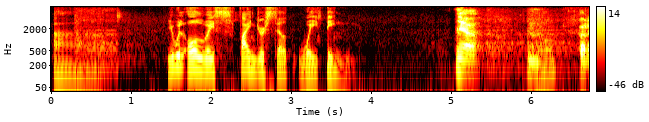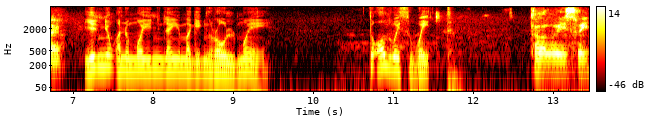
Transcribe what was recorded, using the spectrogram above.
ah, you will always find yourself waiting, Yeah. no. Correct. Yun yung ano mo, yun lang yung maging role mo eh. To always wait. To always wait.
